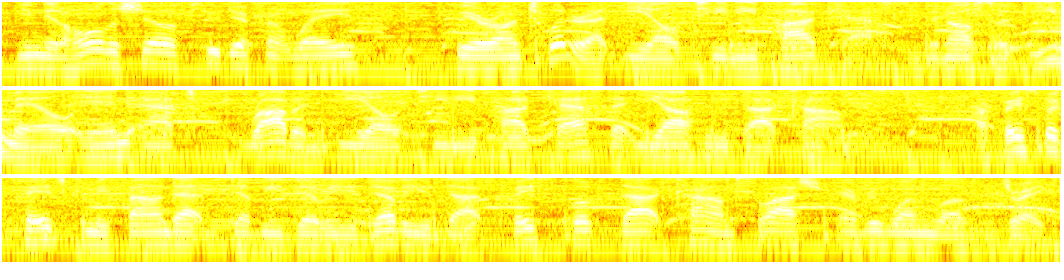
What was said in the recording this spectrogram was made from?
You can get a hold of the show a few different ways. We are on Twitter at ELTD Podcast. You can also email in at Robin ELTD Podcast at yahoo.com. Our Facebook page can be found at www.facebook.com slash everyone loves Drake.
